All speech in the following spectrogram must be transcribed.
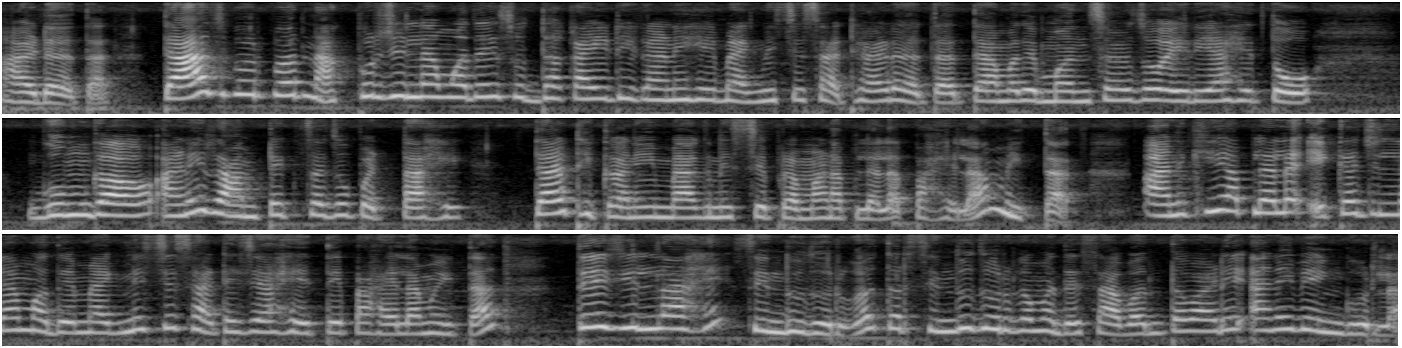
आढळतात. त्याचबरोबर नागपूर जिल्ह्यामध्ये सुद्धा काही ठिकाणी हे मॅग्निसचे साठे आढळतात. त्यामध्ये मनसळ जो एरिया आहे तो गुमगाव आणि रामटेकचा जो पट्टा आहे त्या ठिकाणी मॅग्निसचे प्रमाण आपल्याला पाहायला मिळतात. आणखी आपल्याला एका जिल्ह्यामध्ये मॅग्निसचे साठे जे आहे ते पाहायला मिळतात. ते जिल्हा आहे सिंधुदुर्ग. तर सिंधुदुर्गमध्ये सावंतवाडी आणि वेंगुर्ला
